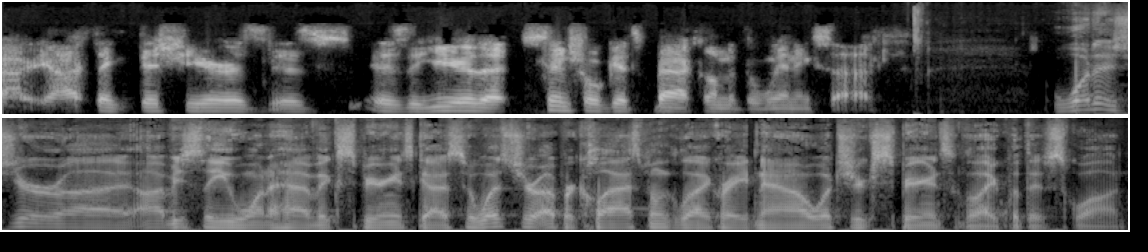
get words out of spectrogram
I, I think this year is, is is the year that Central gets back onto the winning side. What is your uh, obviously you want to have experience, guys? So what's your upperclassmen look like right now? What's your experience look like with this squad?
